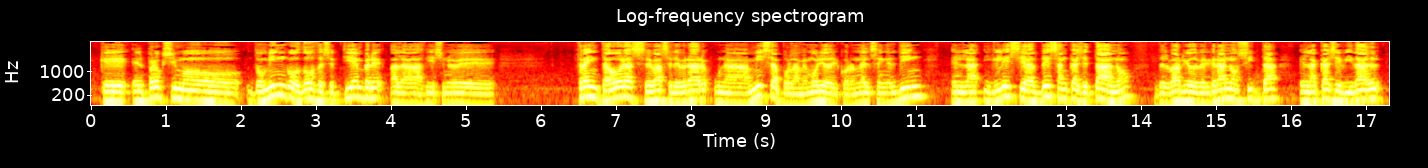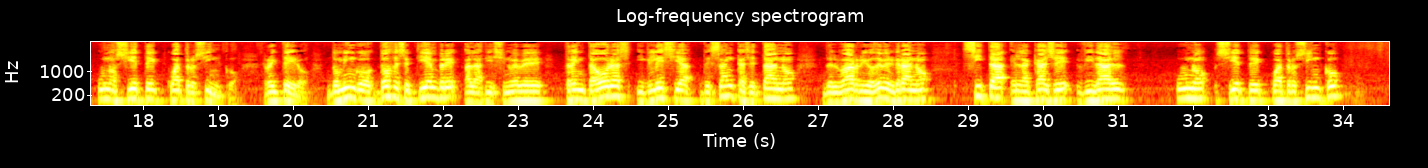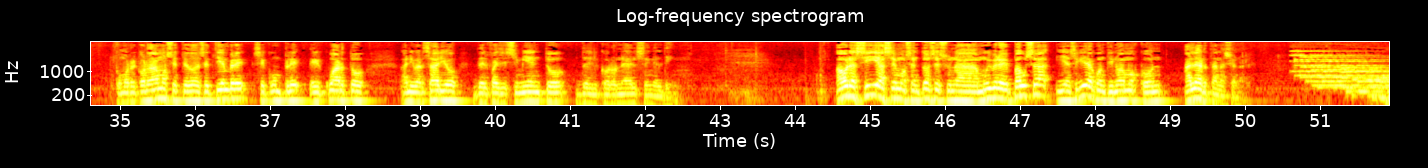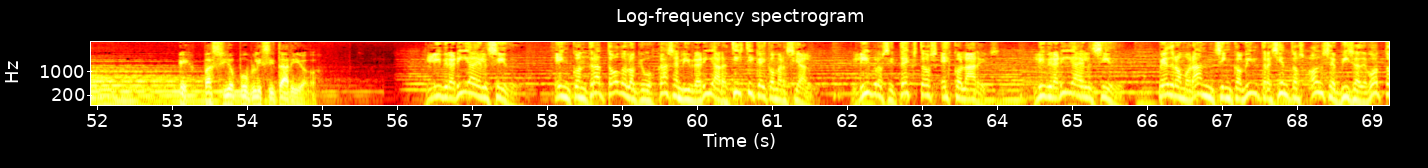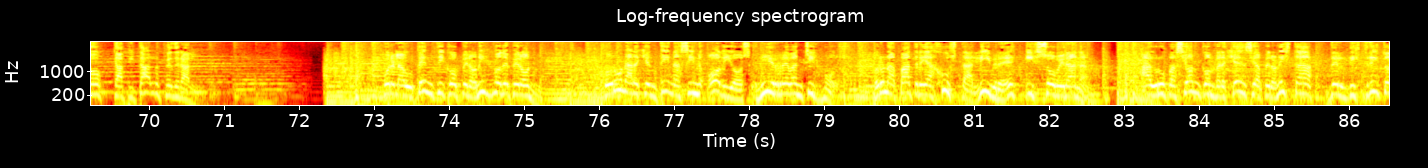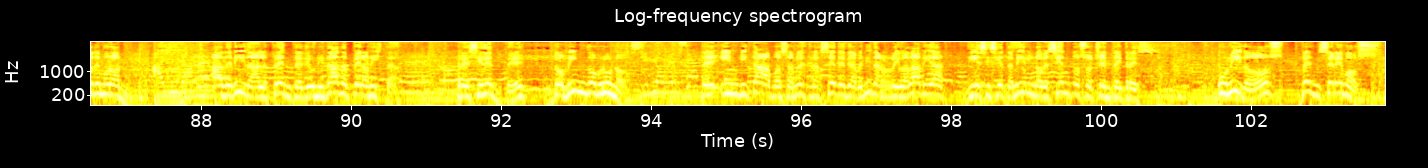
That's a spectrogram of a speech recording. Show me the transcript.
que el próximo domingo 2 de septiembre a las 19.30 horas se va a celebrar una misa por la memoria del coronel Seneldín en la iglesia de San Cayetano del barrio de Belgrano, cita en la calle Vidal 1745. Reitero, domingo 2 de septiembre a las 19.30 horas, iglesia de San Cayetano del barrio de Belgrano, cita en la calle Vidal 1745. Como recordamos, este 2 de septiembre se cumple el cuarto aniversario del fallecimiento del coronel Seineldín. Ahora sí, hacemos entonces una muy breve pausa y enseguida continuamos con Alerta Nacional. Espacio Publicitario. Librería El Cid. Encontrá todo lo que buscas en librería artística y comercial. Libros y textos escolares. Librería El Cid. Pedro Morán 5311 Villa Devoto, Capital Federal. Por el auténtico peronismo de Perón. Por una Argentina sin odios ni revanchismos. Por una patria justa, libre y soberana. Agrupación Convergencia Peronista del Distrito de Morón. Adherida al Frente de Unidad Peronista. Presidente Domingo Bruno. Te invitamos a nuestra sede de Avenida Rivadavia 17983. Unidos venceremos.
